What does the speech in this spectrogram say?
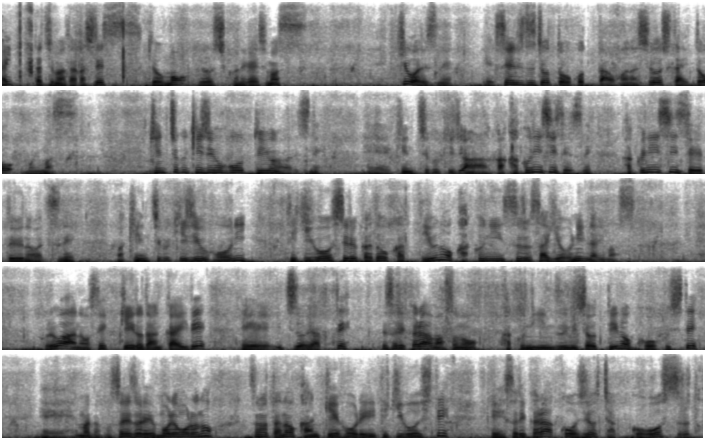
はい、立花隆です。今日もよろしくお願いします。今日はですね、え先日ちょっと起こったお話をしたいと思います。建築基準法っていうのはですね、えー建築基準あ確認申請ですね。確認申請というのはですね、まあ、建築基準法に適合しているかどうかっていうのを確認する作業になります。これはあの設計の段階で、えー一度やってでそれからまあその確認済証っていうのを交付して、えーまだそれぞれもろもろのその他の関係法令に適合して、えーそれから工事を着工をすると。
